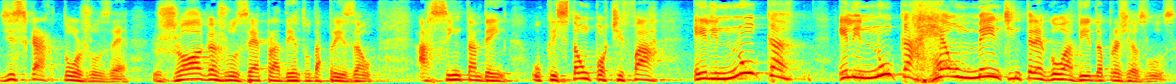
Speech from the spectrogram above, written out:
Descartou José, joga José para dentro da prisão. Assim também, o cristão Potifar, ele nunca ele nunca realmente entregou a vida para Jesus.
